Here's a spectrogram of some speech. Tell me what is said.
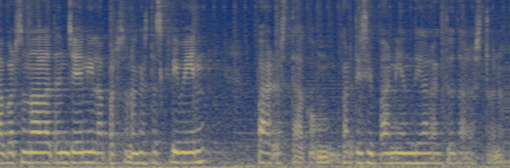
la persona de la tangent i la persona que està escrivint per estar com participant i en diàleg tota l'estona.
